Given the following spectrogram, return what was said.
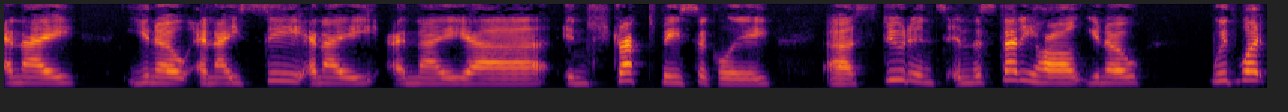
And I, you know, and I see and I and I uh instruct basically uh students in the study hall, you know, with what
